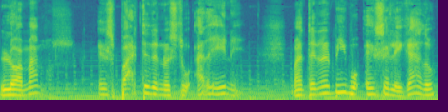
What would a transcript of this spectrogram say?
Lo amamos, es parte de nuestro ADN. Mantener vivo ese legado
